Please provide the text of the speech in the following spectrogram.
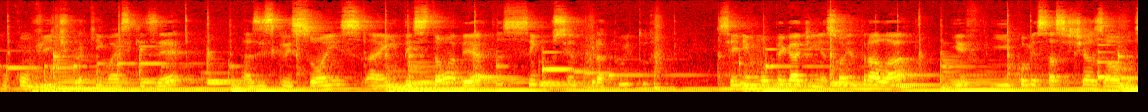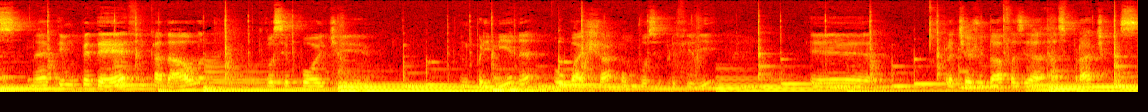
o convite para quem mais quiser. As inscrições ainda estão abertas, 100% gratuito, sem nenhuma pegadinha. É só entrar lá e, e começar a assistir as aulas. Né? Tem um PDF em cada aula que você pode imprimir né? ou baixar, como você preferir. É, para te ajudar a fazer as práticas,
